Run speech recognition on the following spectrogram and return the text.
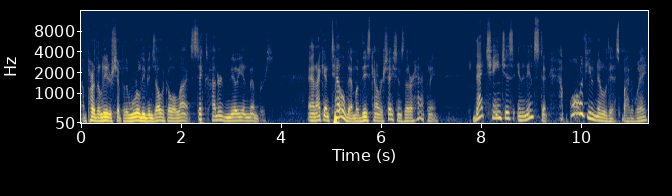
I'm part of the leadership of the World Evangelical Alliance, 600 million members. And I can tell them of these conversations that are happening. That changes in an instant. All of you know this, by the way.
